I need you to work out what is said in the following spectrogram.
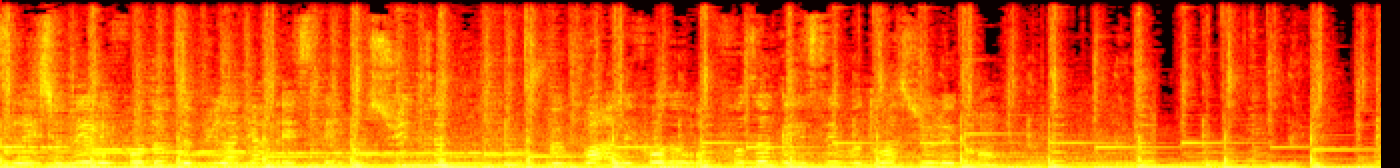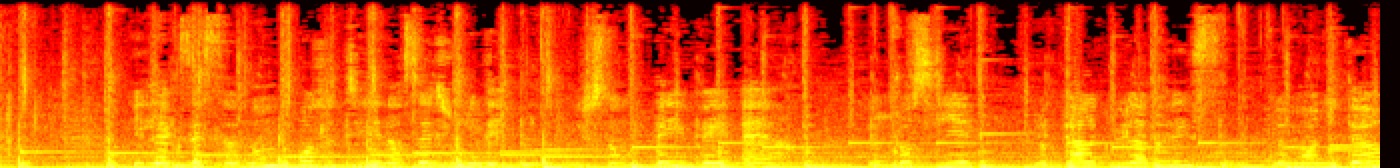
Sélectionnez les photos depuis la carte SD. Ensuite, vous pouvez voir les photos en faisant glisser vos doigts sur l'écran. Il existe de nombreux outils dans cette unité. Ils sont DVR, le dossier, le calculatrice, le moniteur,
